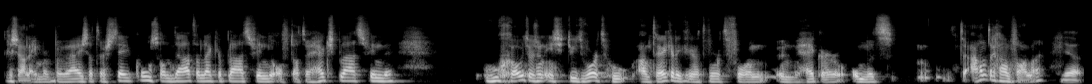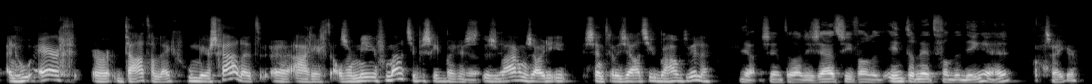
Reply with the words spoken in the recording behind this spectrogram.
Er is alleen maar bewijs dat er steeds constant datalekken plaatsvinden. Of dat er hacks plaatsvinden. Hoe groter zo'n instituut wordt, hoe aantrekkelijker het wordt voor een, een hacker om het te aan te gaan vallen. Ja. En hoe erg er datalek, hoe meer schade het eh, aanricht als er meer informatie beschikbaar is. Ja, dus waarom zou je die centralisatie überhaupt willen? ja, centralisatie van het internet van de dingen. Hè? Zeker.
